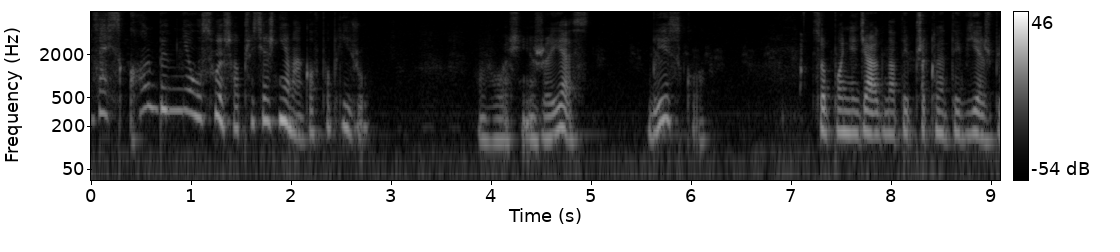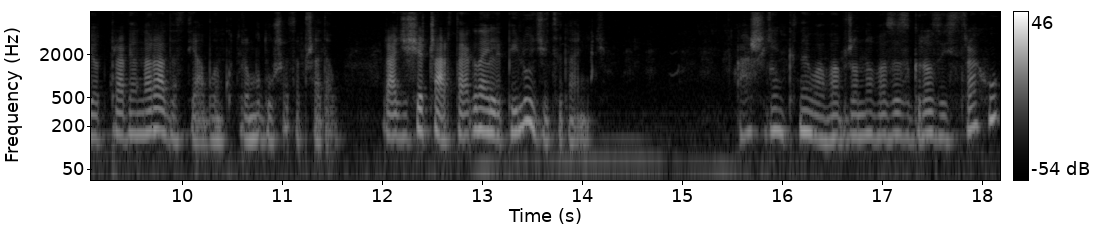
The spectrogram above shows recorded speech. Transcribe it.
Zaś skąd bym nie usłyszał? Przecież nie ma go w pobliżu. Właśnie, że jest. Blisko. Co poniedziałek na tej przeklętej wierzbie odprawia naradę z diabłem, któremu duszę zaprzedał. Radzi się czarta, jak najlepiej ludzi cyganić. Aż jęknęła Wawrzonowa ze zgrozy i strachu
